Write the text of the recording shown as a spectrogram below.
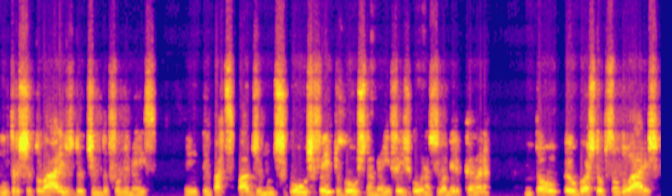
entre os titulares do time do Fluminense. E tem participado de muitos gols, feito gols também, fez gol na Sul-Americana. Então eu gosto da opção do Arias.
